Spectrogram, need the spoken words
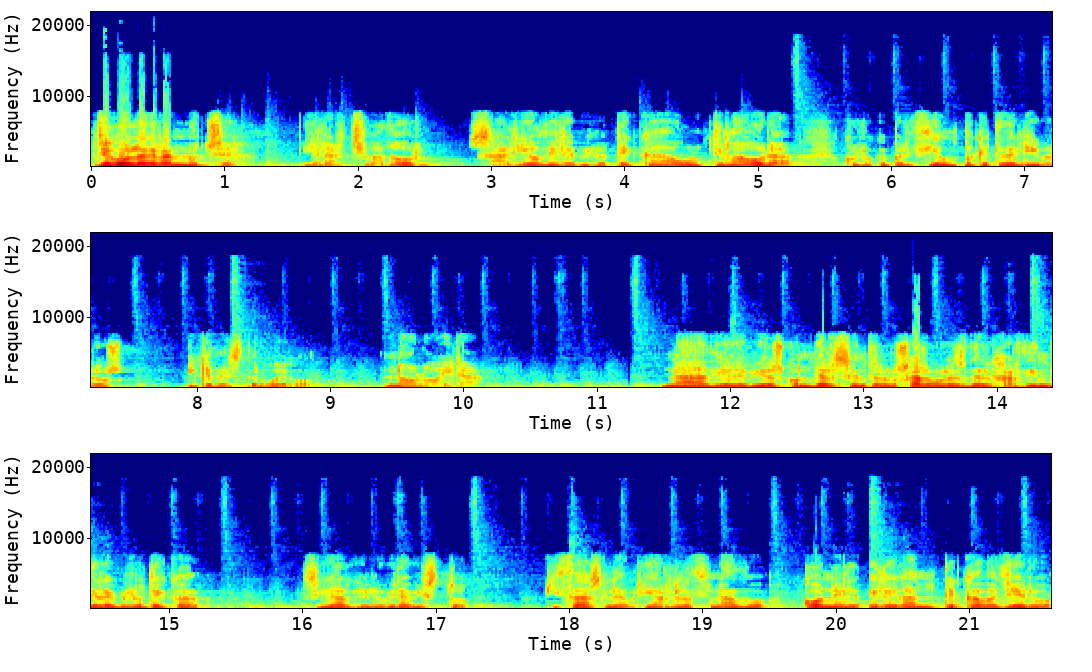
Llegó la gran noche y el archivador salió de la biblioteca a última hora con lo que parecía un paquete de libros y que desde luego no lo era. Nadie le vio esconderse entre los árboles del jardín de la biblioteca. Si alguien lo hubiera visto, quizás le habría relacionado con el elegante caballero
